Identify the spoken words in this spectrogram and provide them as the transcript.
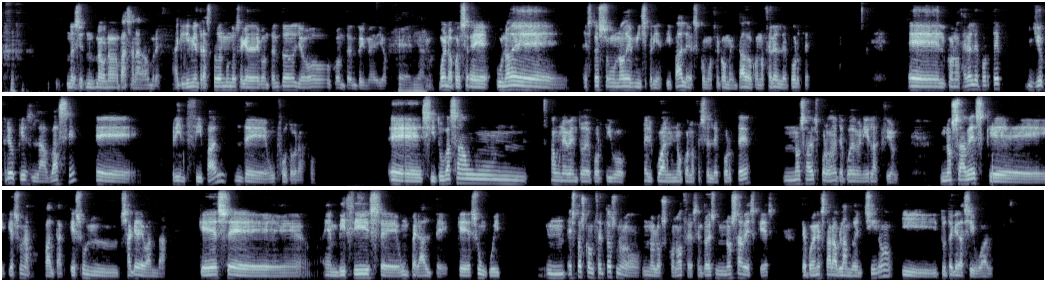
No, no, pasa nada, hombre. Aquí mientras todo el mundo se quede contento, yo contento y medio. Genial. Bueno, pues eh, uno de, esto es uno de mis principales, como os he comentado, conocer el deporte. El conocer el deporte yo creo que es la base eh, principal de un fotógrafo. Eh, si tú vas a un, a un evento deportivo el cual no conoces el deporte, no sabes por dónde te puede venir la acción. No sabes que, es una falta, que es un saque de banda, que es eh, en bicis eh, un peralte, que es un whip. Mm, estos conceptos no, no, los conoces, entonces no sabes qué es. Te pueden estar hablando en chino y tú te quedas igual.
